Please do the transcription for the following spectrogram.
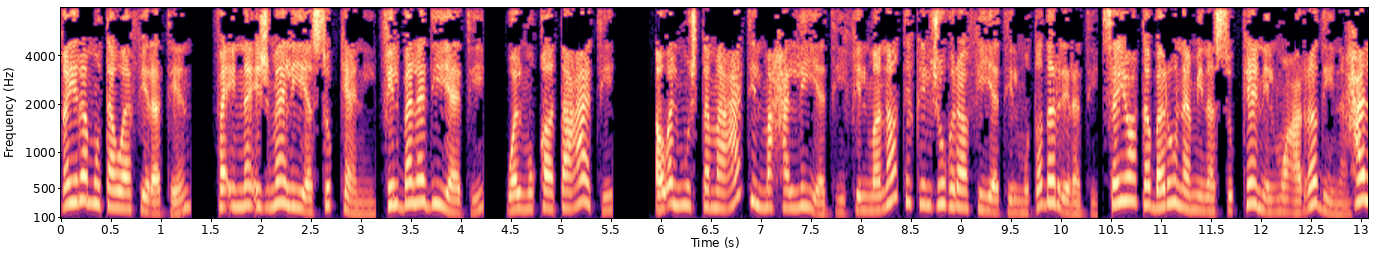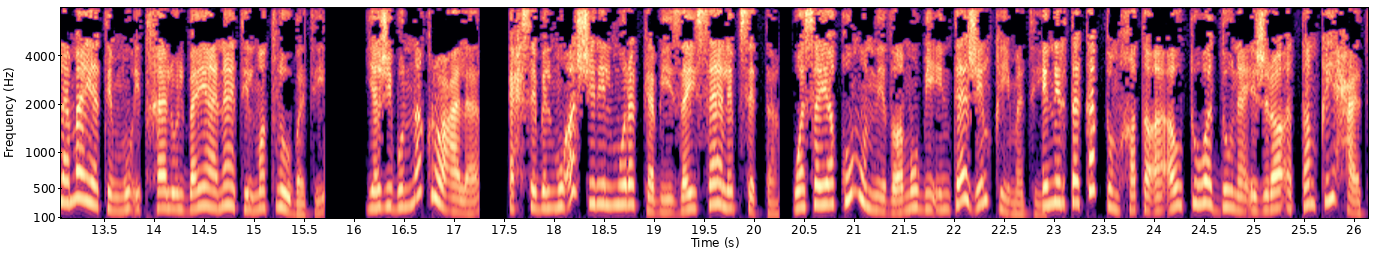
غير متوافرة، فإن إجمالي السكان في البلديات والمقاطعات أو المجتمعات المحلية في المناطق الجغرافية المتضررة سيعتبرون من السكان المعرضين حالما يتم إدخال البيانات المطلوبة. يجب النقر على احسب المؤشر المركب زي سالب 6 وسيقوم النظام بإنتاج القيمة إن ارتكبتم خطأ أو تودون إجراء التنقيحات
